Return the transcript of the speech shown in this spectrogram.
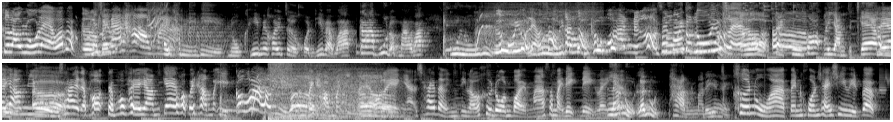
คือเรารู้แล้วว่าแบบเออเราไม่ใช่ไม่น่าทำอะไอ้คำนี้ดีนุกที่ไม่ค่อยเจอคนที่แบบว่ากล้าพูดออกมาว่า กูรู้อยู่รู้อยู่แล้วมึส่องไม่กระต้องจกทุกวันนึ กูก็พยายามจะแก้พยายามอยู่เใช่แต่พอแต่พอพยายามแก้พอไปทำมาอีก ก็ว่าเราอีกว่าเออไปทำมาอีกแล้วเออออะไรอย่างเงี้ยใช่แต่จริงๆแล้วก็คือโดนบ่อยมากสมัยเด็กๆอะไรอย่างแล้วเงี้ย หนูแล้วหนูผ่านมันมาได้ยังไง คือหนูอะเป็นคนใช้ชีวิตแบบโ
